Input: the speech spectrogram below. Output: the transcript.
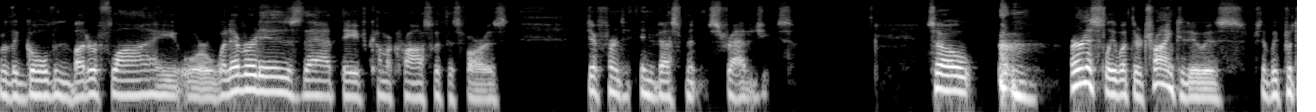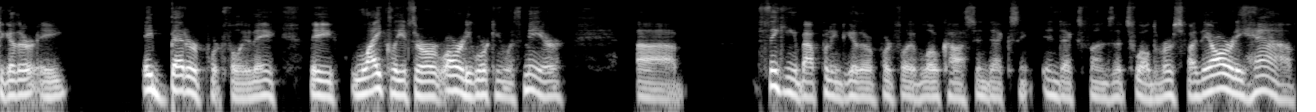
or the golden butterfly or whatever it is that they've come across with as far as different investment strategies. So earnestly what they're trying to do is simply put together a a better portfolio. They they likely, if they're already working with me, are uh, thinking about putting together a portfolio of low cost indexing index funds that's well diversified they already have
